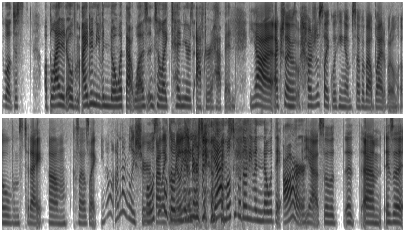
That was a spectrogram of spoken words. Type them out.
well, just a blighted ovum. I didn't even know what that was until like ten years after it happened. yeah, actually, I was I was just like looking up stuff about blighted ov- ovums today, um, because I was like, you know, I'm not really sure Most if I people like don't really even- understand. yeah, this. most people don't even know what they are. Yeah, so it um is a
